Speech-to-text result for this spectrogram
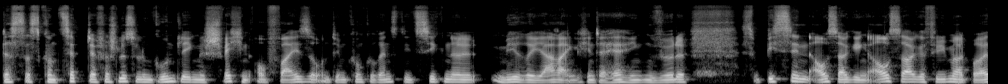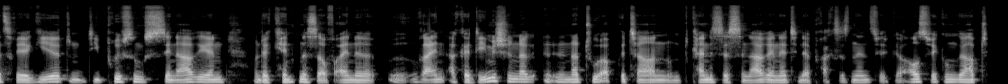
dass das Konzept der Verschlüsselung grundlegende Schwächen aufweise und dem Konkurrenzdienst Signal mehrere Jahre eigentlich hinterherhinken würde. Ist ein bisschen Aussage gegen Aussage. Threema hat bereits reagiert und die Prüfungsszenarien und Erkenntnisse auf eine äh, rein akademische Na Natur abgetan und keines der Szenarien hätte in der Praxis nennenswerte Auswirkungen gehabt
